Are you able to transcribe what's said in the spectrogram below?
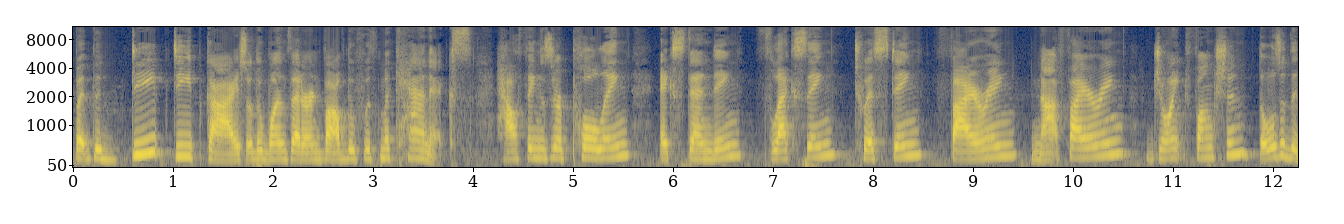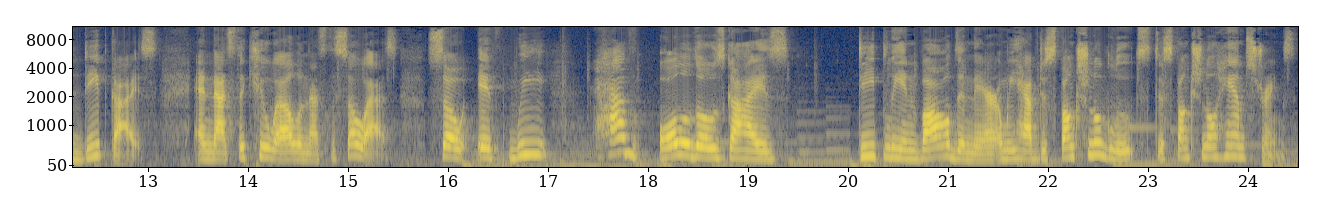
But the deep, deep guys are the ones that are involved with, with mechanics, how things are pulling, extending, flexing, twisting, firing, not firing, joint function. Those are the deep guys. And that's the QL and that's the psoas. So if we have all of those guys deeply involved in there, and we have dysfunctional glutes, dysfunctional hamstrings.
